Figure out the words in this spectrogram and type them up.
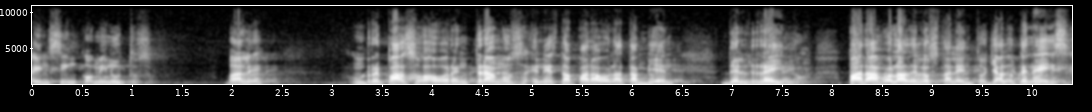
en cinco minutos. ¿Vale? Un repaso. Ahora entramos en esta parábola también del reino. Parábola de los talentos. ¿Ya lo tenéis?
